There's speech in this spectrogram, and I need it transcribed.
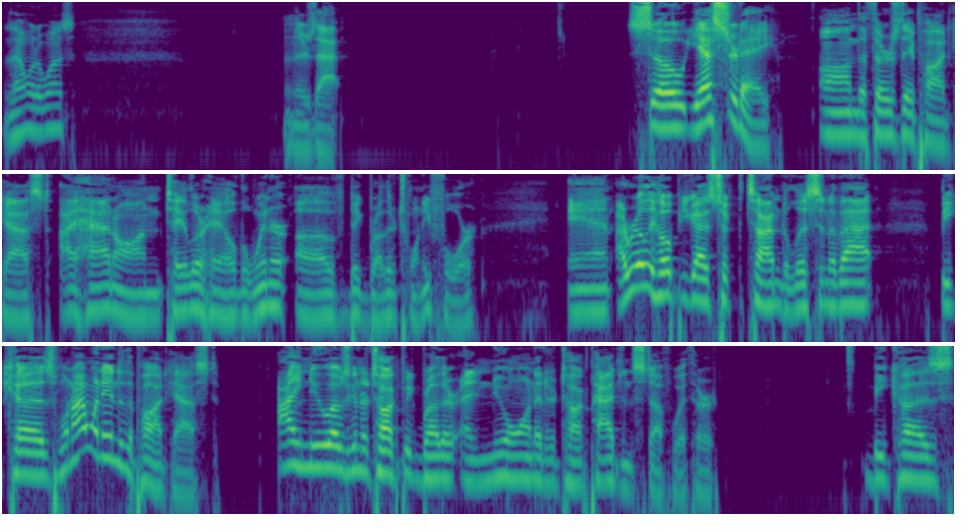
Is that what it was? And there's that. So yesterday on the thursday podcast i had on taylor hale the winner of big brother 24 and i really hope you guys took the time to listen to that because when i went into the podcast I knew I was going to talk Big Brother and knew I wanted to talk pageant stuff with her because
